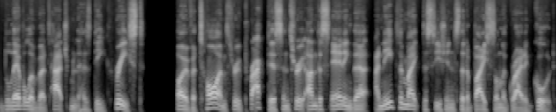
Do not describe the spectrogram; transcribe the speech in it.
level of attachment has decreased over time through practice and through understanding that I need to make decisions that are based on the greater good.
